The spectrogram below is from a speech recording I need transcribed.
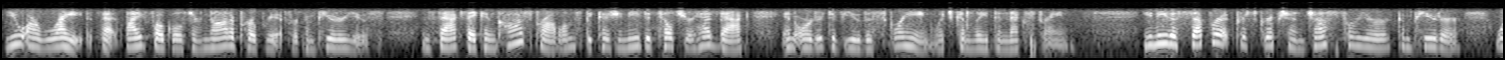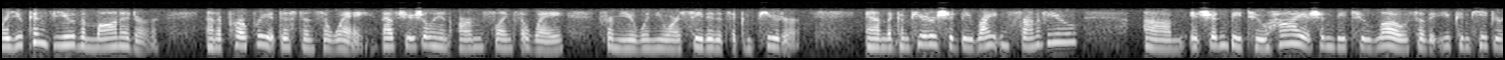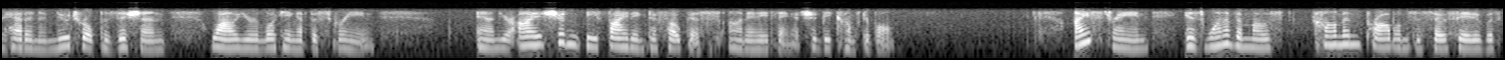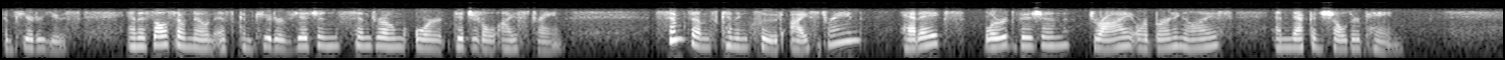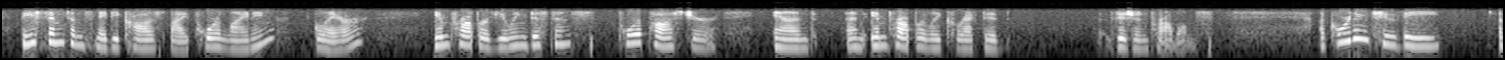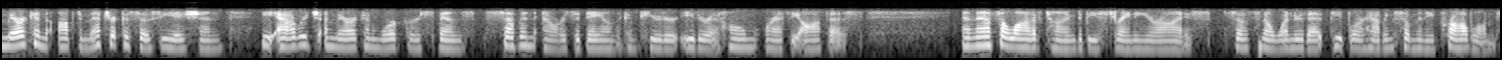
you are right that bifocals are not appropriate for computer use. In fact, they can cause problems because you need to tilt your head back in order to view the screen, which can lead to neck strain. You need a separate prescription just for your computer where you can view the monitor an appropriate distance away. That's usually an arm's length away from you when you are seated at the computer. And the computer should be right in front of you um, it shouldn't be too high, it shouldn't be too low, so that you can keep your head in a neutral position while you're looking at the screen. And your eyes shouldn't be fighting to focus on anything, it should be comfortable. Eye strain is one of the most common problems associated with computer use and is also known as computer vision syndrome or digital eye strain. Symptoms can include eye strain, headaches, blurred vision, dry or burning eyes, and neck and shoulder pain. These symptoms may be caused by poor lighting, glare, improper viewing distance, poor posture, and an improperly corrected vision problems. According to the American Optometric Association, the average American worker spends seven hours a day on the computer, either at home or at the office. And that's a lot of time to be straining your eyes. So it's no wonder that people are having so many problems.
